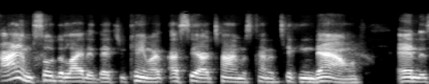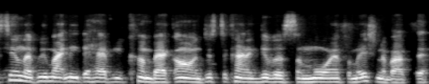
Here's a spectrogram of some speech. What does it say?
I am so delighted that you came. I, I see our time is kind of ticking down, and it seemed like we might need to have you come back on just to kind of give us some more information about the,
